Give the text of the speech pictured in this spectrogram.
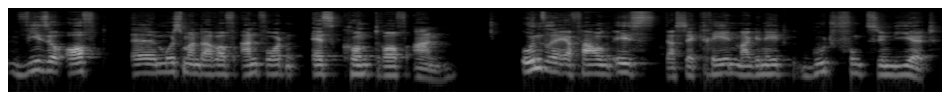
wie so oft äh, muss man darauf antworten, es kommt drauf an. Unsere Erfahrung ist, dass der Krähenmagnet gut funktioniert.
